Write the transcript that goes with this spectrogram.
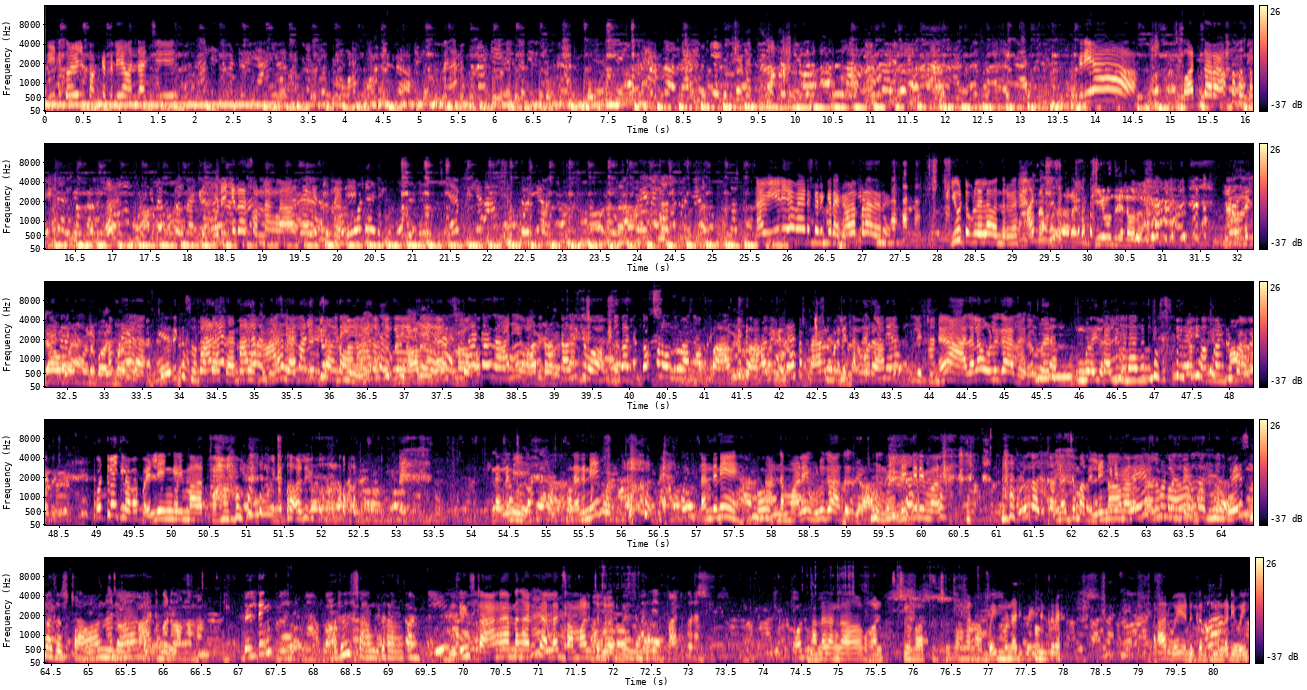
வீட்டு கோவில் பக்கத்துலயே வந்தாச்சு. பிரியா பத்தரா. முடிக்கதான் சொன்னாங்களா? வீடியோவே எடுத்திருக்கிறேன் கவலைப்படாத யூடியூப்ல எல்லாம் வந்துருவேன். எதுக்கு சுதாக்கா. அதெல்லாம் ஒழுகாது. உங்களை தள்ளி விடாது பொட்டு வைக்கலாமா வெள்ளிங்கிரி மலை பாலி நந்தினி நந்தினி நந்தினி அந்த மலை உழுகாது. வெள்ளிங்கிரி மலை. வெள்ளிங்கிரி மலை பில்டிங் அது ஸ்ட்ராங் தான். பில்டிங் ஸ்ட்ராங்காக இருந்தங்காட்டி எல்லாம் சமாளிச்சுட்டு வருது பாட்டு பாடுறாங்க நல்லதாங்க வாழ்த்து வாழ்த்து சொல்லுவாங்க நான் போய் முன்னாடி போய் எடுக்கிறேன். யார் போய் எடுக்கிறதுக்கு முன்னாடி போய்?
